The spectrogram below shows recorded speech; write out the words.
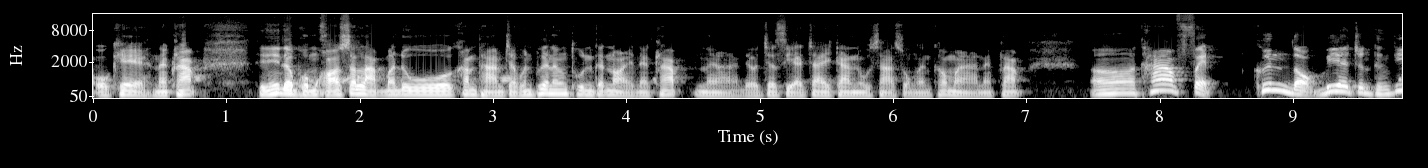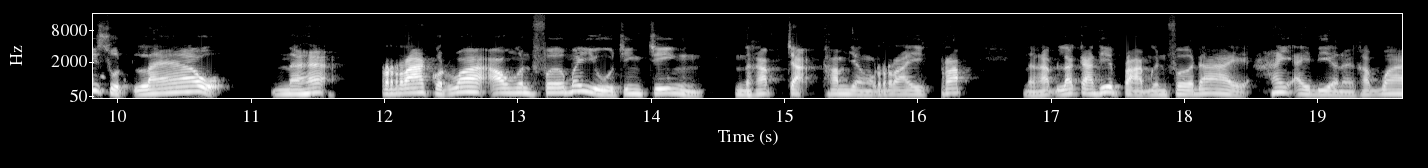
โอเคนะครับ ทีนี้เดี๋ยวผมขอสลับมาดูคำถามจากเพื่อนๆนักทุนกันหน่อยนะครับนะเดี๋ยวจะเสียใจกันอุตส่าห์ส่งกันเข้ามานะครับ เอ่อถ้าเฟดขึ้นดอกเบี้ยจนถึงที่สุดแล้วนะฮะปรากฏว่าเอาเงินเฟอ้อไม่อยู่จริง ๆนะครับ จะทำอย่างไรครับนะครับ และการที่ปราบเงินเฟอ้อได้ให้ไอเดียหน่อยครับว่า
